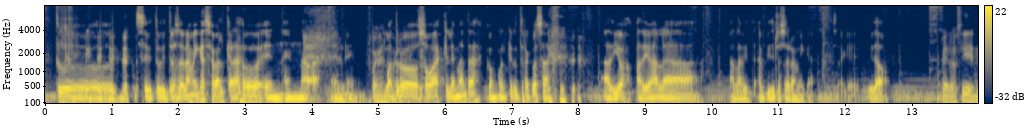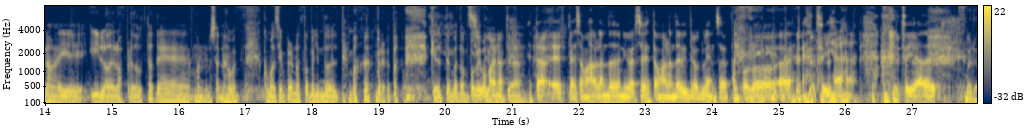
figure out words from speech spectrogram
tu, vitrocerámica se va al carajo en, en nada. En, en Pues cuatro verdad que- sobas que le matas con cualquier otra cosa. adiós, adiós a la, a la vitrocerámica. O sea que cuidado. Pero sí, no, y, y lo de los productos de. Bueno, no sé, no, como siempre nos estamos yendo del tema, pero to- que el tema tampoco Sí, tiene bueno, mucha. está- estamos hablando de universos y estamos hablando de Vitroclen, ¿sabes? Tampoco, a ver, esto ya, esto ya Bueno,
